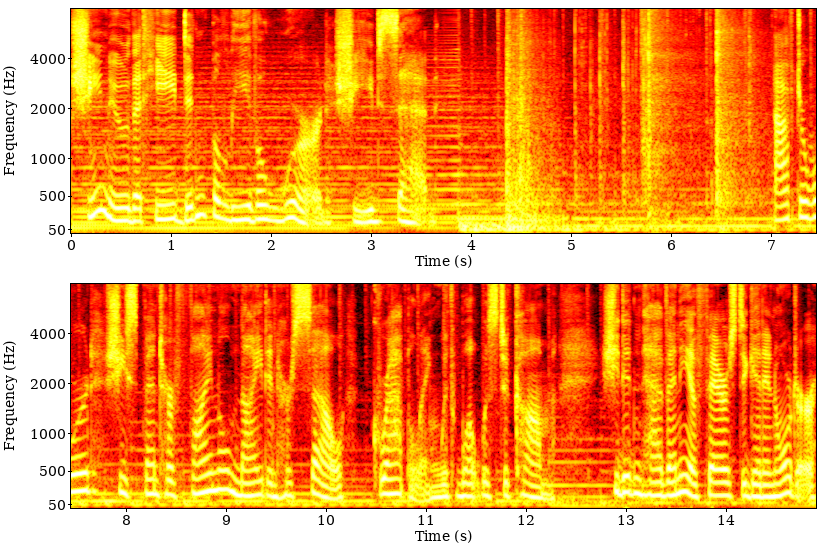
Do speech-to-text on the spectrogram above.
She knew that he didn't believe a word she'd said. Afterward, she spent her final night in her cell grappling with what was to come. She didn't have any affairs to get in order,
